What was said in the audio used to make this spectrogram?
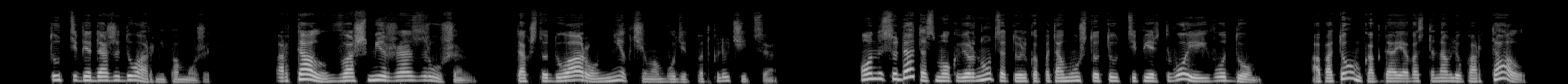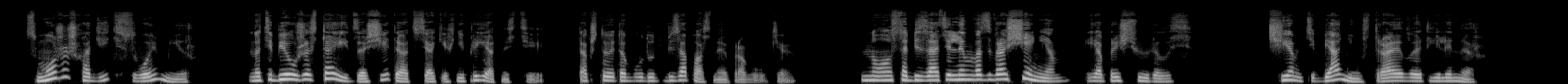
Тут тебе даже Дуар не поможет. Портал в ваш мир разрушен, так что Дуару не к чему будет подключиться. Он и сюда-то смог вернуться только потому, что тут теперь твой и его дом. А потом, когда я восстановлю портал, сможешь ходить в свой мир. На тебе уже стоит защита от всяких неприятностей, так что это будут безопасные прогулки. Но с обязательным возвращением, я прищурилась. Чем тебя не устраивает Еленер?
